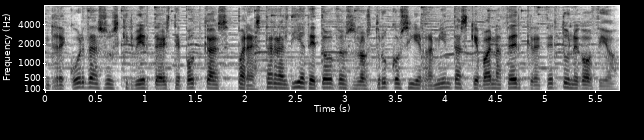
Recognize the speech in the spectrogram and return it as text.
Recuerda suscribirte a este podcast para estar al día de todos los trucos y herramientas que van a hacer crecer tu negocio.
